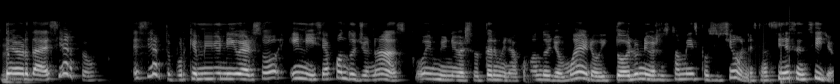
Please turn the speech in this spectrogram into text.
de verdad es cierto. Es cierto, porque mi universo inicia cuando yo nazco y mi universo termina cuando yo muero y todo el universo está a mi disposición. Es así de sencillo.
